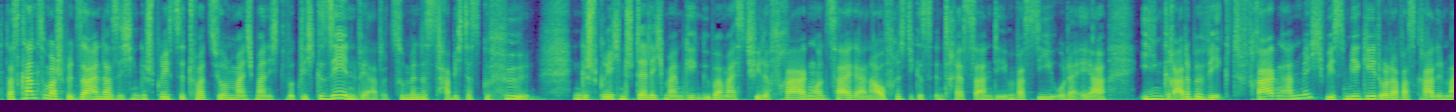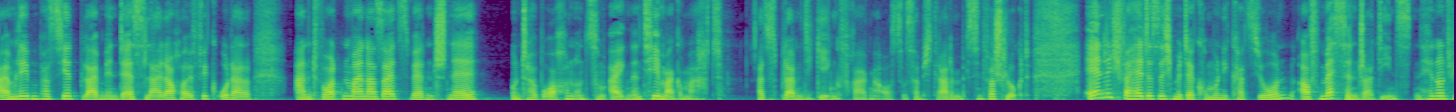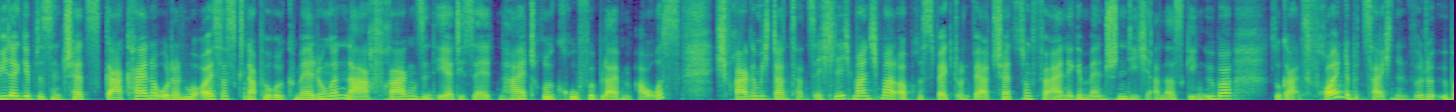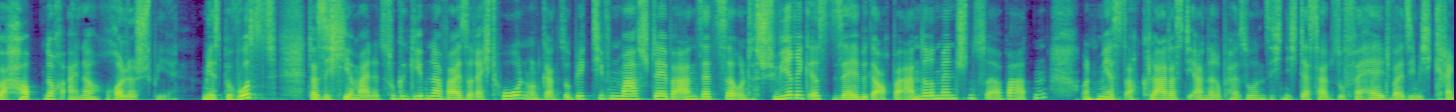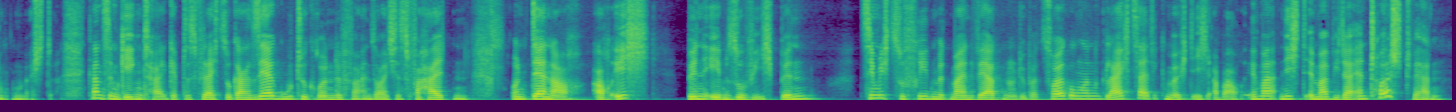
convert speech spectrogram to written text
Das kann zum Beispiel sein, dass ich in Gesprächssituationen manchmal nicht wirklich gesehen werde. Zumindest habe ich das Gefühl. In Gesprächen stelle ich meinem Gegenüber meist viele Fragen und zeige ein aufrichtiges Interesse an dem, was sie oder er ihn gerade bewegt. Fragen an mich, wie es mir geht oder was gerade in meinem Leben passiert, bleiben indes leider häufig oder Antworten meinerseits werden schnell unterbrochen und zum eigenen Thema gemacht. Also es bleiben die Gegenfragen aus. Das habe ich gerade ein bisschen verschluckt. Ähnlich verhält es sich mit der Kommunikation auf Messenger-Diensten. Hin und wieder gibt es in Chats gar keine oder nur äußerst knappe Rückmeldungen. Nachfragen sind eher die Seltenheit. Rückrufe bleiben aus. Ich frage mich dann tatsächlich manchmal, ob Respekt und Wertschätzung für einige Menschen, die ich anders gegenüber sogar als Freunde bezeichnen würde, überhaupt noch eine Rolle spielen. Mir ist bewusst, dass ich hier meine zugegebenerweise recht hohen und ganz subjektiven Maßstäbe ansetze und es schwierig ist, selbige auch bei anderen Menschen zu erwarten. Und mir ist auch klar, dass die andere Person sich nicht deshalb so verhält, weil sie mich kränken möchte. Ganz im Gegenteil gibt es vielleicht sogar sehr gute Gründe für ein solches Verhalten. Und dennoch, auch ich bin ebenso wie ich bin ziemlich zufrieden mit meinen Werten und Überzeugungen. Gleichzeitig möchte ich aber auch immer nicht immer wieder enttäuscht werden.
